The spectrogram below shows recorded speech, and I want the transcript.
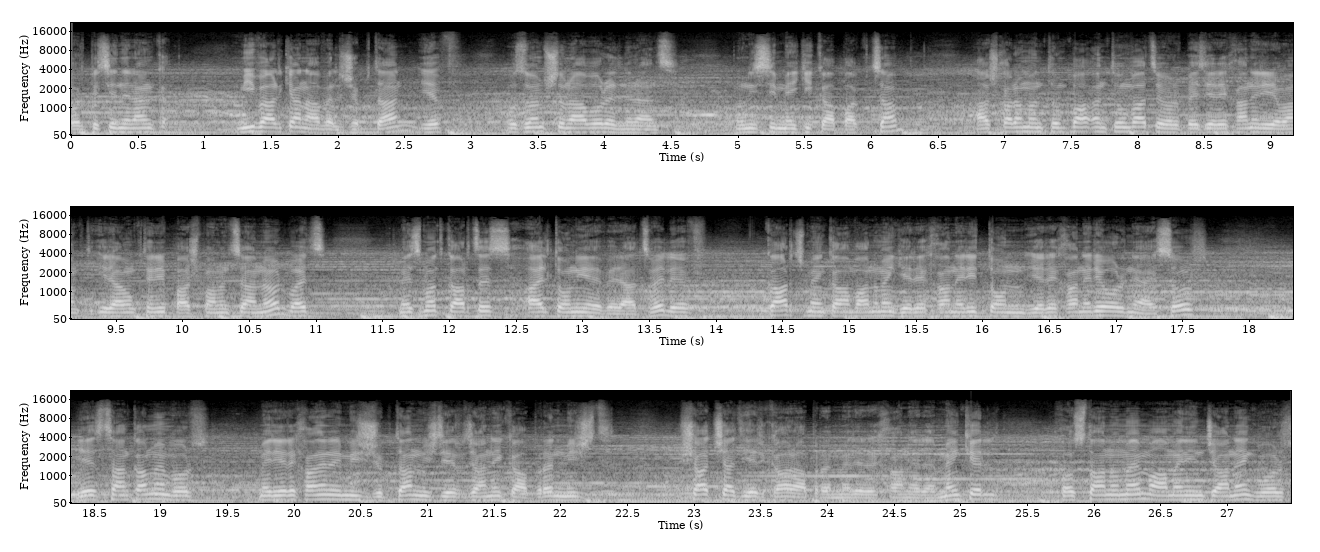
որպեսզի նրանք մի վարքյան ավել ճպտան եւ ուզում եմ շնորհավորել նրանց հունիսի 1-ի կապակցությամբ աշխարհում ընդունված է որպես երեխաների իրավունքների պաշտպանության օր, բայց մեզ մոտ կարծես այլ տոնի է վերածվել եւ կարճ մենք անվանում ենք երեխաների տոն, երեխաների օրն է այսօր։ Ես ցանկանում եմ, որ մեր երեխաները միշտ ժպտան, միշտ երջանիկ ապրեն, միշտ շատ-շատ երկար ապրեն մեր երեխաները։ Մենք էլ խոստանում եմ ամեն ինչ անենք, որ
